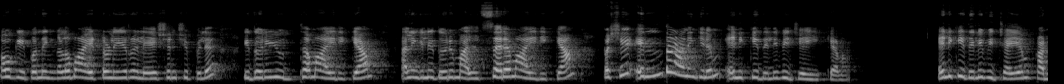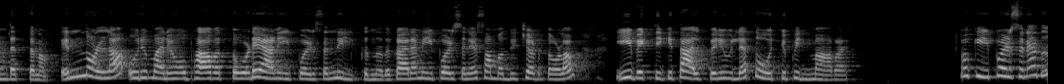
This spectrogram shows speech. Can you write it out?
ഓക്കെ ഇപ്പൊ നിങ്ങളുമായിട്ടുള്ള ഈ റിലേഷൻഷിപ്പിൽ ഇതൊരു യുദ്ധമായിരിക്കാം അല്ലെങ്കിൽ ഇതൊരു മത്സരമായിരിക്കാം. പക്ഷെ എന്താണെങ്കിലും എനിക്കിതിൽ വിജയിക്കണം. എനിക്കിതിൽ വിജയം കണ്ടെത്തണം എന്നുള്ള ഒരു മനോഭാവത്തോടെയാണ് ഈ പേഴ്സൺ നിൽക്കുന്നത്. കാരണം ഈ പേഴ്സണെ സംബന്ധിച്ചിടത്തോളം ഈ വ്യക്തിക്ക് താല്പര്യമില്ല തോറ്റു പിന്മാറാൻ. ഓക്കെ ഈ പേഴ്സണെ അത്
